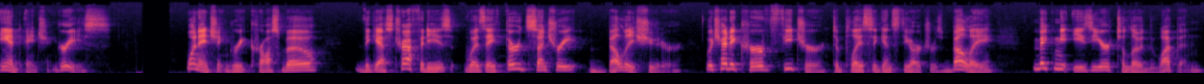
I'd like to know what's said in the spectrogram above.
and ancient Greece. One ancient Greek crossbow, the Gastraphetes, was a 3rd century belly shooter, which had a curved feature to place against the archer's belly, making it easier to load the weapon.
